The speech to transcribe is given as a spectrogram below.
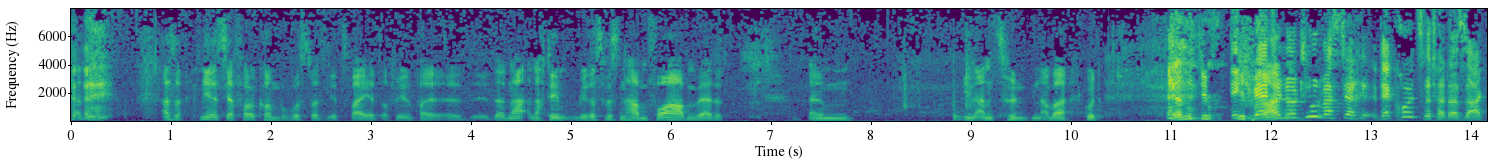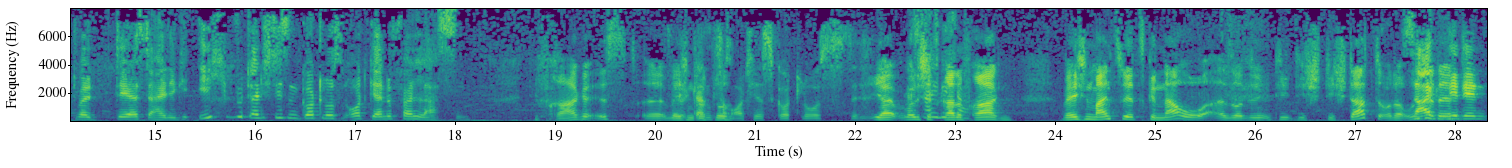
Also mir ist ja vollkommen bewusst, was ihr zwei jetzt auf jeden Fall, äh, danach, nachdem wir das Wissen haben, vorhaben werdet, ähm, ihn anzünden. Aber gut. Ähm, die, die Ich werde Frage- nur tun, was der, der Kreuzritter da sagt, weil der ist der Heilige. Ich würde eigentlich diesen gottlosen Ort gerne verlassen. Die Frage ist, äh, welchen gottlosen... Ort hier ist gottlos. Ja, wollte ich jetzt gerade fragen. Welchen meinst du jetzt genau? Also die, die, die, die Stadt oder unter Sagen der... wir den,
